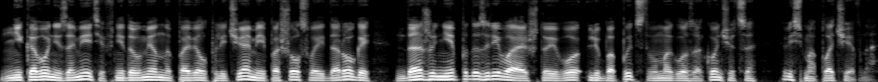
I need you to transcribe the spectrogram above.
никого не заметив, недоуменно повел плечами и пошел своей дорогой, даже не подозревая, что его любопытство могло закончиться весьма плачевно.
